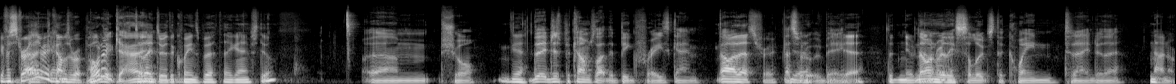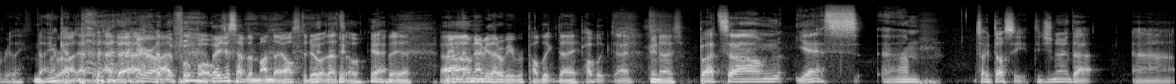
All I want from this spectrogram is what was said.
If Australia bad becomes a game. republic, do they do the Queen's birthday game still? Um, sure. Yeah. It just becomes like the big freeze game. Oh, that's true. That's Yeah. what it would be. Yeah. The No one really salutes the Queen today, do they? No, not really. No, Like you're at right. the- at the- You're at the right. football. They just have the Monday off to do it. That's all. Yeah. But yeah. Maybe, Um, maybe that'll be Republic Day. Public Day. Who knows? But um, yes. Um, so Dossie, did you know that uh,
